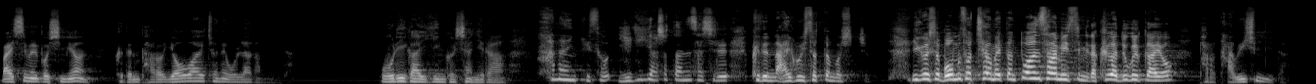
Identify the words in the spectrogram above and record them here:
말씀을 보시면 그들은 바로 여호와의 전에 올라갑니다. 우리가 이긴 것이 아니라 하나님께서 이기게 하셨다는 사실을 그들은 알고 있었던 것이죠. 이것을 몸소 체험했던 또 한 사람이 있습니다. 그가 누굴까요? 바로 다윗입니다.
